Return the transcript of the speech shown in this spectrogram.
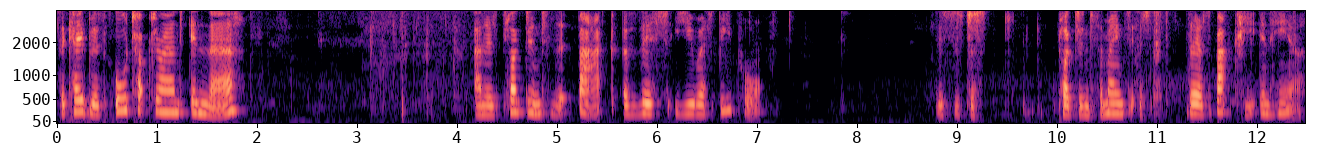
The cable is all tucked around in there and is plugged into the back of this USB port. This is just plugged into the mains. It's, there's a battery in here.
